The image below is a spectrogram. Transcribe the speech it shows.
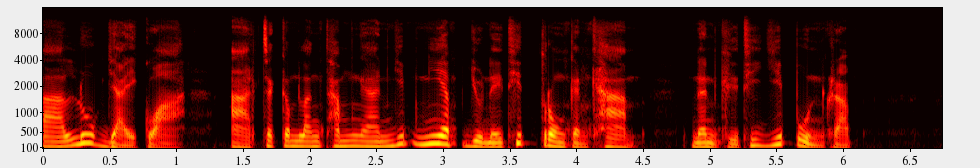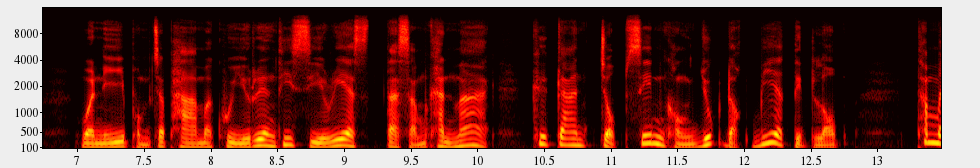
ลาลูกใหญ่กว่า อาจจะกำลังทำงานเงียบๆอยู่ในทิศตรงกันข้าม นั่นคือที่ญี่ปุ่นครับ วันนี้ผมจะพามาคุยเรื่องที่ซีเรียสแต่สำคัญมาก คือการจบสิ้นของยุคดอกเบี้ยติดลบทำไม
